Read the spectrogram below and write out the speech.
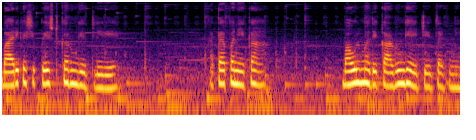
बारीक अशी पेस्ट करून घेतलेली आहे. आता आपण एका बाऊलमध्ये काढून घ्यायची आहे चटणी.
